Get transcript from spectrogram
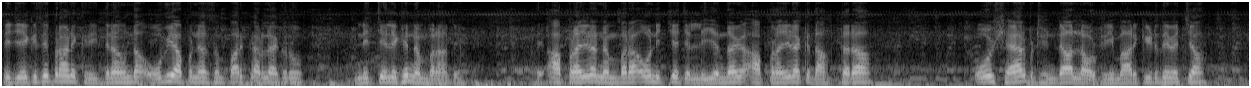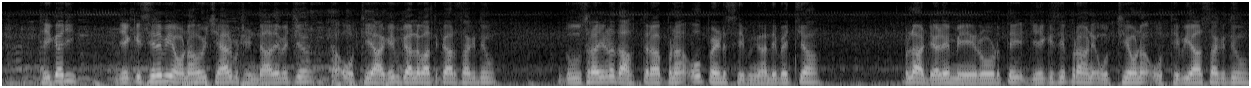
ਤੇ ਜੇ ਕਿਸੇ ਭਰਾ ਨੇ ਖਰੀਦਣਾ ਹੁੰਦਾ, ਉਹ ਵੀ ਆਪਣੇ ਨਾਲ ਸੰਪਰਕ ਕਰ ਲਿਆ ਕਰੋ, ਨੀਚੇ ਲਿਖੇ ਨੰਬਰਾਂ ਤੇ। ਤੇ ਆਪਣਾ ਜਿਹੜਾ ਨੰਬਰ ਆ, ਉਹ ਨੀਚੇ ਚੱਲੀ ਜਾਂਦਾ ਆਪਣਾ ਜਿਹੜਾ ਇੱਕ ਦਫ਼ਤਰ ਆ, ਉਹ ਸ਼ਹਿਰ ਬਠਿੰਡਾ ਲੋਟਰੀ ਮਾਰਕੀਟ ਦੇ ਵਿੱਚ ਆ। ਠੀਕ ਆ ਜੀ? ਜੇ ਕਿਸੇ ਨੇ ਵੀ ਆਉਣਾ ਹੋਵੇ ਸ਼ਹਿਰ ਬਠਿੰਡਾ ਦੇ ਵਿੱਚ, ਤਾਂ ਉੱਥੇ ਆ ਕੇ ਵੀ ਗੱਲਬਾਤ ਕਰ ਸਕਦੇ ਹੋ। ਦੂਸਰਾ ਜਿਹੜਾ ਦਫ਼ਤਰ ਆ ਆਪਣਾ, ਉਹ ਪਿੰਡ ਸਿਵੀਆਂ ਦੇ ਵਿੱਚ ਆ। ਬੁਲਾਡੇ ਵਾਲੇ ਮੇਨ ਰੋਡ ਤੇ, ਜੇ ਕਿਸੇ ਭਰਾ ਨੇ ਉੱਥੇ ਆਉਣਾ, ਉੱਥੇ ਵੀ ਆ ਸਕਦੇ ਹੋ।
